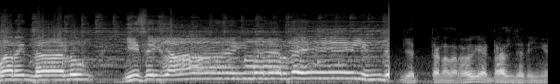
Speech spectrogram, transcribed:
மறைந்தாலும் இசையாய் மலர்வேன் இந்த எத்தனை தடவை கேட்டாலும் சரிங்க.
